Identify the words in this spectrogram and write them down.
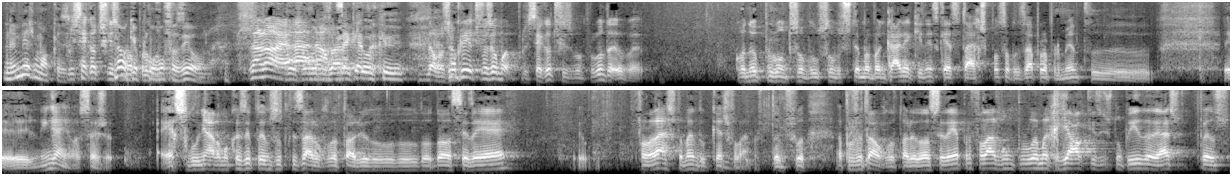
na mesma ocasião. Por isso é que eu te fiz não, uma que é porque pergunta. eu vou fazê-lo, não é? Não, não, é, ah, não, mas é que, que... Não, mas eu queria te fazer uma. Por isso é que eu te fiz uma pergunta. Quando eu pergunto sobre, sobre o sistema bancário, aqui nem sequer se está a responsabilizar propriamente eh, ninguém. Ou seja, é sublinhada uma coisa, podemos utilizar o relatório do, do, da OCDE, falarás também do que queres falar, mas podemos aproveitar o relatório da OCDE para falar de um problema real que existe no país, aliás, penso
